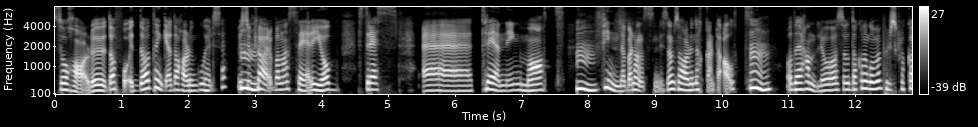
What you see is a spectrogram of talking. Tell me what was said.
så har du da, får, da tenker jeg da har du en god helse. Hvis Mm. du klarer å balansere jobb, stress, eh, trening, mat Mm. Finne balansen, liksom, så har du nøkkelen til alt. Mm. Og det handler jo så Da kan du gå med pulsklokka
